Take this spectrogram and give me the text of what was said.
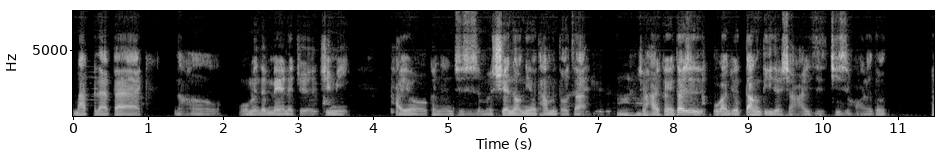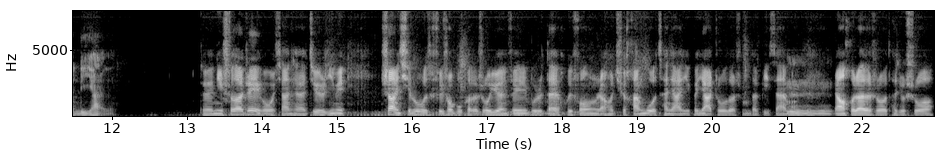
Matt Blackback，然后我们的 Manager Jimmy。还有可能就是什么 Shanel Neil 他们都在，嗯，就还可以。但是我感觉当地的小孩子其实滑的都很厉害的。对你说到这个，我想起来，就是因为上一期录非说不可的时候，袁飞不是带汇丰，然后去韩国参加一个亚洲的什么的比赛嘛，嗯嗯嗯。然后回来的时候他就说，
